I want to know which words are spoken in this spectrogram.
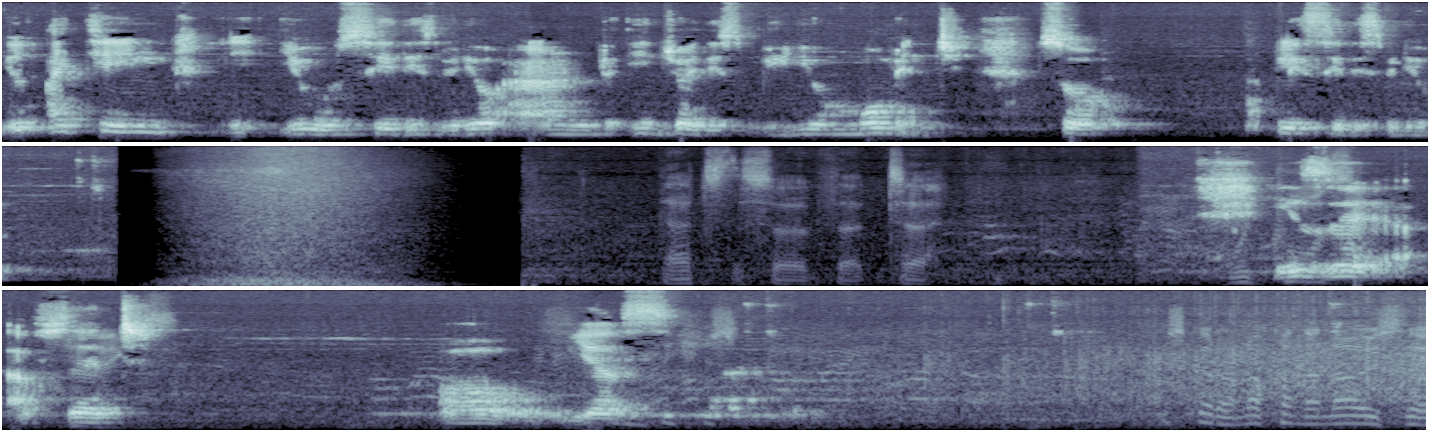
you I think you see this video and enjoy this video moment. So please see this video. That's the serve that uh, He's uh, upset. Oh yes. just got a knock on the nose there.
